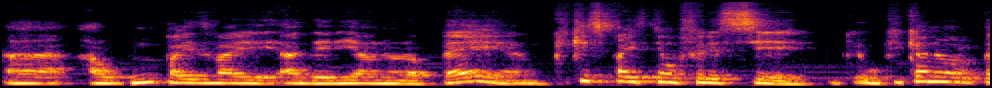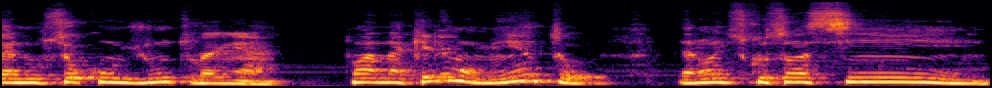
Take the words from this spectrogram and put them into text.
a, algum país vai aderir à União Europeia, o que, que esse país tem a oferecer? O que, o que a União Europeia, no seu conjunto, vai ganhar? Então, naquele momento, era uma discussão assim,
